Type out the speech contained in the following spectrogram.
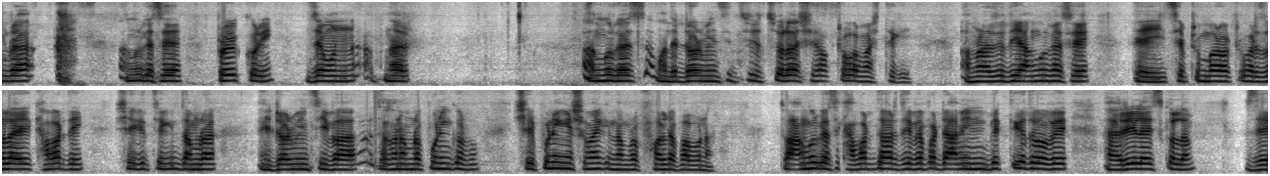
আমরা আঙ্গুর গাছে প্রয়োগ করি, যেমন আপনার আঙ্গুর গাছ আমাদের ডরমেন্সি চলে আসে অক্টোবর মাস থেকে। আমরা যদি আঙ্গুর গাছে এই সেপ্টেম্বর, অক্টোবর, জুলাই খাবার দিই, সেক্ষেত্রে কিন্তু আমরা এই ডরমেন্সি বা যখন আমরা পুনিং করব, সেই পুনিংয়ের সময় কিন্তু আমরা ফলটা পাবো না। তো আঙ্গুর গাছে খাবার দেওয়ার যে ব্যাপারটা আমি ব্যক্তিগতভাবে রিয়েলাইজ করলাম যে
